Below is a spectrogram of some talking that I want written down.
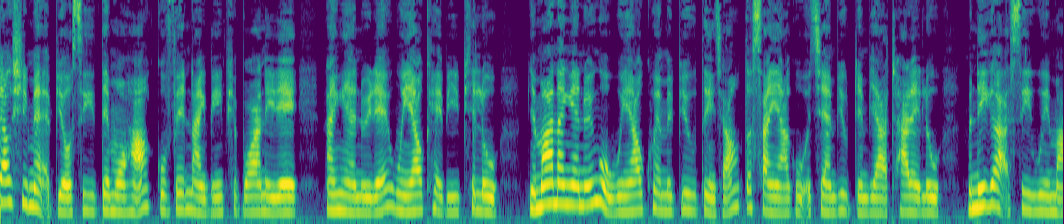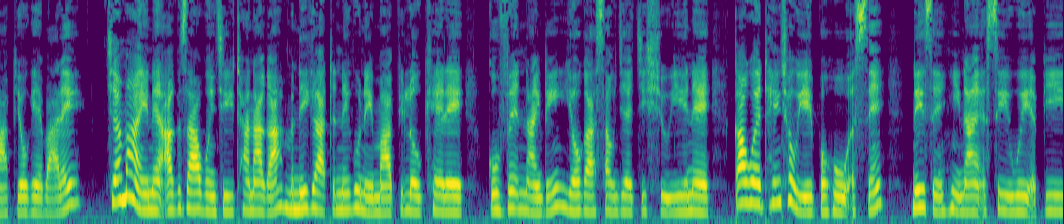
ရောက်ရှိမဲ့အပျော်စီးသင်္ဘောဟာ COVID-19 ဖြစ်ပွားနေတဲ့နိုင်ငံတွေထဲဝင်ရောက်ခဲ့ပြီးဖြစ်လို့မြန်မာနိုင်ငံတွင်းကိုဝင်ရောက်ခွင့်မပြုသင့်ကြောင်းသက်ဆိုင်ရာကိုအကြံပြုတင်ပြထားတယ်လို့မနေ့ကအစည်းအဝေးမှာပြောခဲ့ပါတယ်။ ကျန်းမာရေးနဲ့အားကစားဝန်ကြီးဌာနက မနေ့က တနင်္ဂနွေမှာ ပြုလုပ်ခဲ့တဲ့ COVID-19 ရောဂါဆောင်ချက်ကြည့်ရှုရေးနဲ့ ကာကွယ်ထိန်းချုပ်ရေး ဗဟိုအဆင့် နေ့စဉ်ညှိနှိုင်းအစည်းအဝေးအပြီး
